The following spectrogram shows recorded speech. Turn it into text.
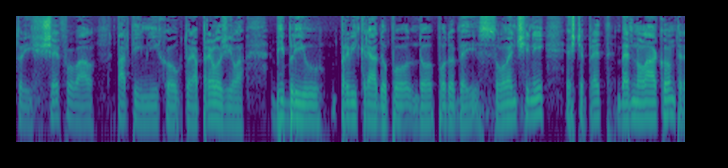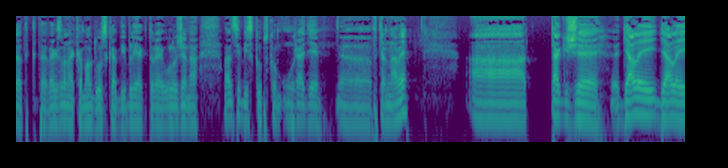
ktorý šéfoval partii mníchov, ktorá preložila Bibliu prvýkrát do, do podobej Slovenčiny, ešte pred Bernolákom, teda tá tzv. kamaldulská Biblia, ktorá je uložená v arcibiskupskom úrade v Trnave. A takže ďalej, ďalej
